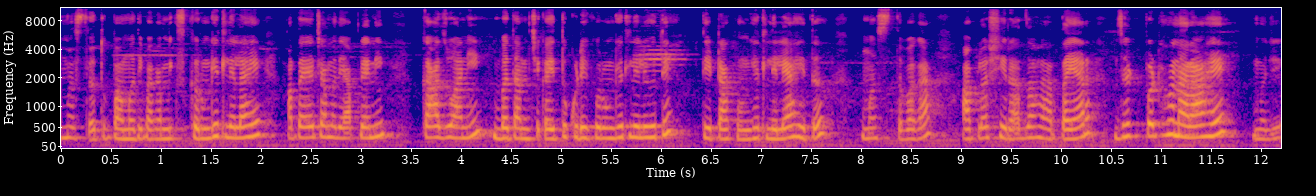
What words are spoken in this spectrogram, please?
मस्त तुपामध्ये बघा मिक्स करून घेतलेलं आहे. आता याच्यामध्ये आपल्यानी काजू आणि बदामचे काही तुकडे करून घेतलेले होते. ते टाकून घेतलेले आहेत. मस्त बघा आपला शिरा झाला तयार. झटपट होणारा आहे. म्हणजे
